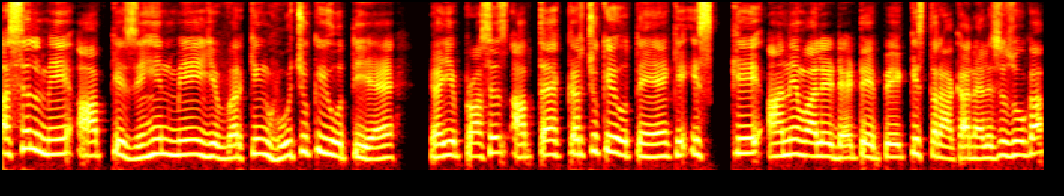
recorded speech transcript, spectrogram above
असल में आपके जहन में ये वर्किंग हो चुकी होती है, या ये प्रोसेस आप तय कर चुके होते हैं कि इसके आने वाले डेटे पे किस तरह का एनालिसिस होगा।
